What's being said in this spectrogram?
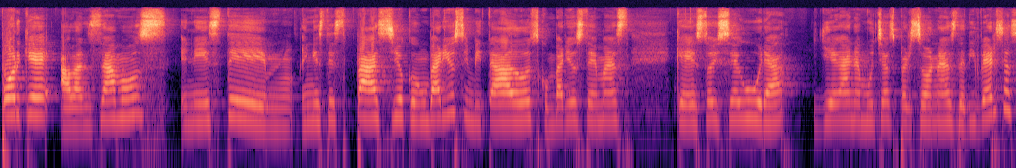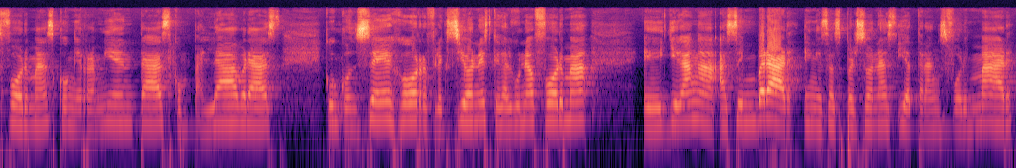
porque avanzamos en este, en este espacio con varios invitados, con varios temas que estoy segura llegan a muchas personas de diversas formas, con herramientas, con palabras, con consejos, reflexiones que de alguna forma eh, llegan a sembrar en esas personas y a transformar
